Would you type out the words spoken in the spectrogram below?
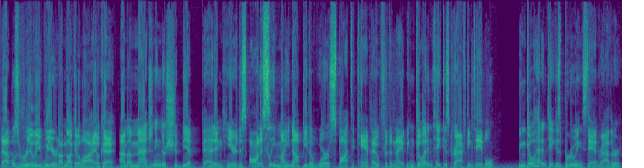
that was really weird. I'm not gonna lie. Okay. I'm imagining there should be a bed in here. This honestly might not be the worst spot to camp out for the night. We can go ahead and take his crafting table. We can go ahead and take his brewing stand, rather.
